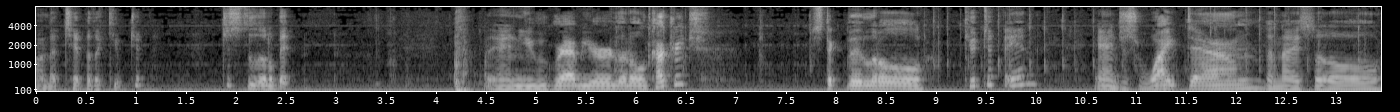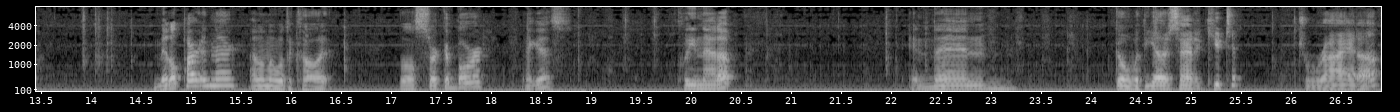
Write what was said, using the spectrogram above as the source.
on the tip of the Q-tip. Just a little bit. Then you grab your little cartridge, stick the little Q-tip in, and just wipe down the nice little middle part in there. I don't know what to call it. Little circuit board, I guess. Clean that up. And then go with the other side of Q-tip. Dry it off.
